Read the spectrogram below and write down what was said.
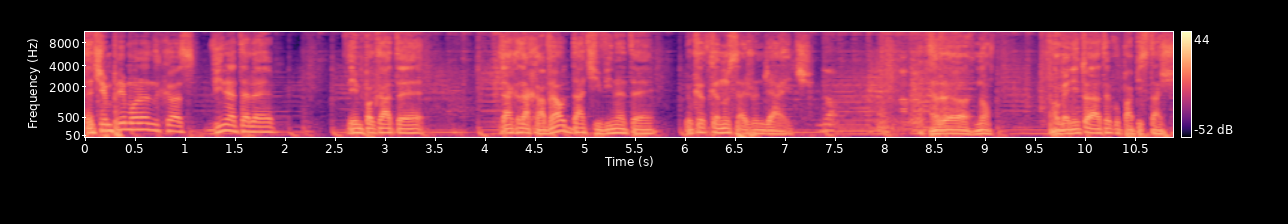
Deci, în primul rând că s- vinetele, din păcate, dacă, dacă aveau daci vinete, eu cred că nu se ajunge aici. Nu. Ră, nu. Au venit odată cu papistași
